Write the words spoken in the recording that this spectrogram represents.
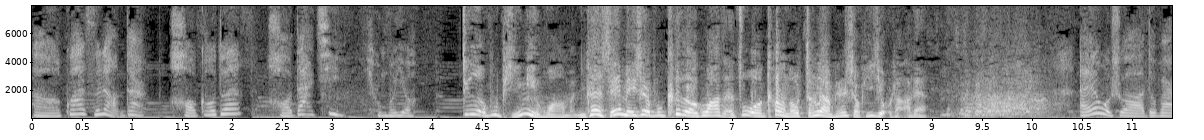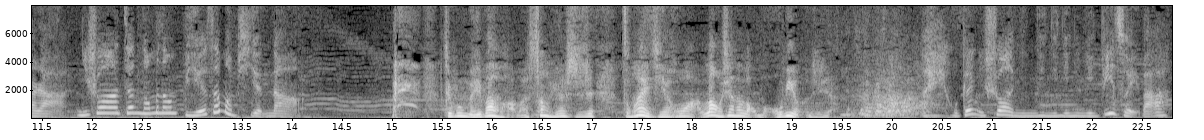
呃瓜子两袋，好高端，好大气，有木有？这不平民化吗？你看谁没事不嗑个瓜子，坐个炕头，整两瓶小啤酒啥的？哎，我说啊，豆瓣儿啊，你说咱能不能别这么贫呢？这不没办法吗？上学时总爱接话，落下的老毛病，这是。哎，我跟你说，你你你你你你闭嘴吧啊！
